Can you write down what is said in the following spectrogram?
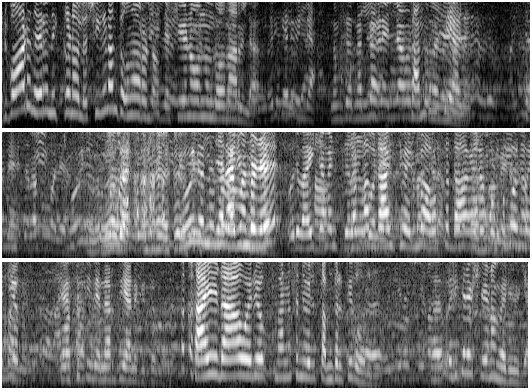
ഒരുപാട് നേരം നിൽക്കണമല്ലോ ക്ഷീണം തോന്നാറുണ്ടോ? ഇല്ല ക്ഷീണമൊന്നും തോന്നാറില്ല. ഒരിക്കലും ഇല്ല. നമുക്ക് നല്ല സംതൃപ്തിയാണ്. ഒരു വൈറ്റമിൻ സിറപ്പ് വരുമ്പോൾ അവർക്ക് ദാഹം കൊടുക്കുമ്പോൾ വലിയ പോസിറ്റീവ് എനർജിയാണ് കിട്ടുന്നത്. സായിയുടെ ആ ഒരു മനസ്സിന് ഒരു സംതൃപ്തി തോന്നും. ഒരിക്കലും ക്ഷീണം വരില്ല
